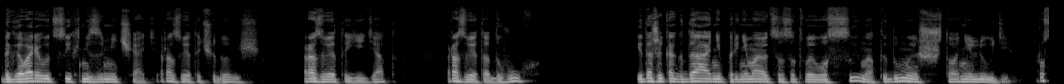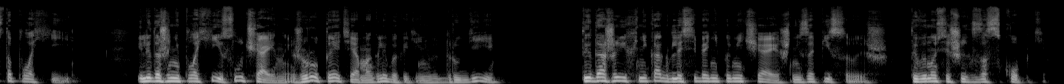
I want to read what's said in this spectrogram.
договариваются их не замечать. Разве это чудовище? Разве это едят? Разве это двух? И даже когда они принимаются за твоего сына, ты думаешь, что они люди, просто плохие. Или даже неплохие, случайные, жрут эти, а могли бы какие-нибудь другие. Ты даже их никак для себя не помечаешь, не записываешь. Ты выносишь их за скобки.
